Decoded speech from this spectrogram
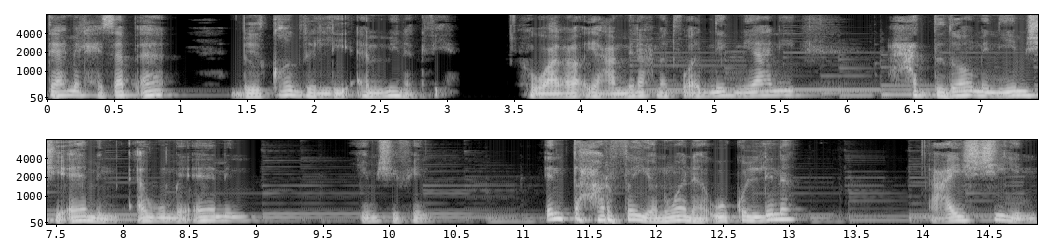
تعمل حسابها بالقدر اللي يأمنك فيها. هو على رأي عمنا أحمد فؤاد نجم يعني حد ضامن يمشي آمن أو مآمن يمشي فين؟ أنت حرفيا وأنا وكلنا عايشين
